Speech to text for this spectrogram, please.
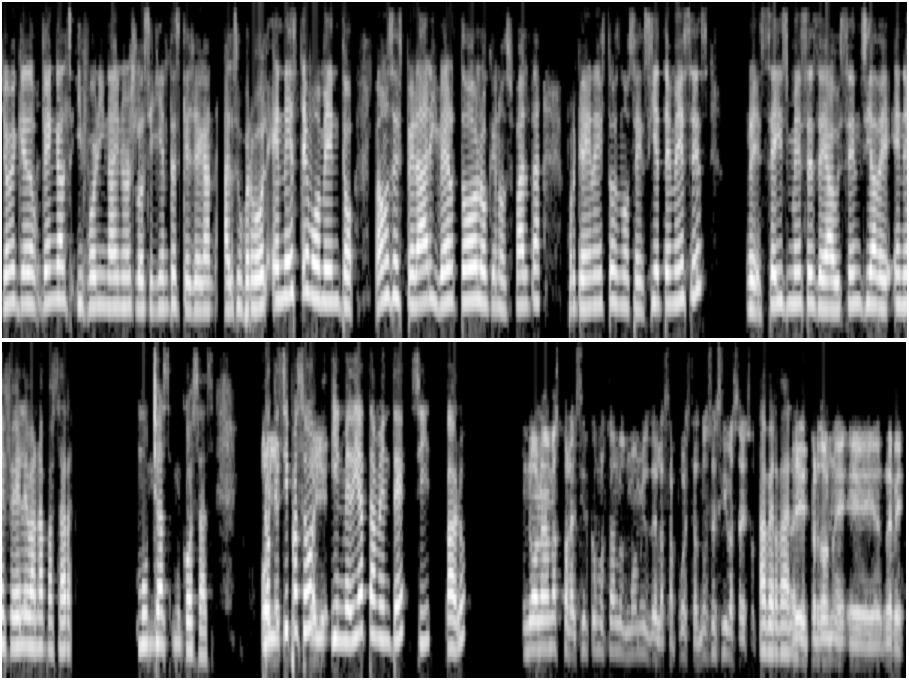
Yo me quedo Bengals y 49ers, los siguientes que llegan al Super Bowl en este momento. Vamos a esperar y ver todo lo que nos falta, porque en estos, no sé, siete meses, eh, seis meses de ausencia de NFL van a pasar muchas cosas. Lo que sí pasó inmediatamente, sí, Pablo. No, nada más para decir cómo están los momios de las apuestas. No sé si ibas a eso. A ver, dale. Eh, perdón, eh, eh, Rebe.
